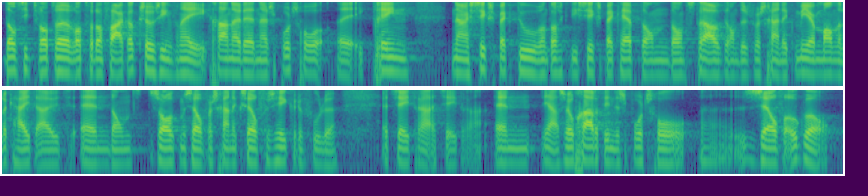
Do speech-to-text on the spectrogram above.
dat is iets wat, we, wat we dan vaak ook zo zien van... hé, hey, ik ga naar de, naar de sportschool, uh, ik train naar een sixpack toe... want als ik die sixpack heb, dan, dan straal ik dan dus waarschijnlijk meer mannelijkheid uit... en dan zal ik mezelf waarschijnlijk zelfverzekerder voelen, et cetera, et cetera. En ja, zo gaat het in de sportschool uh, zelf ook wel.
